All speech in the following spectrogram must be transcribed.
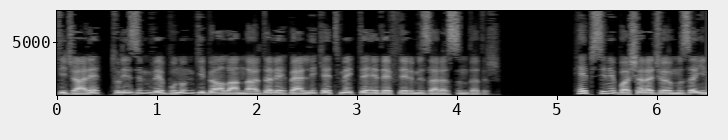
ticaret, turizm ve bunun gibi alanlarda rehberlik etmek de hedeflerimiz arasındadır. Hepsini başaracağımıza inanıyorum.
